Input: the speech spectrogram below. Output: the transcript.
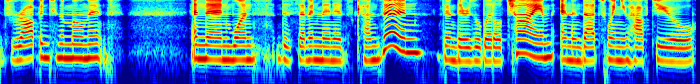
drop into the moment. And then once the seven minutes comes in, then there's a little chime, and then that's when you have to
